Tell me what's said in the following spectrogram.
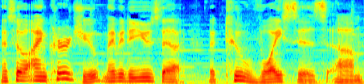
And so I encourage you maybe to use the, the two voices um,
